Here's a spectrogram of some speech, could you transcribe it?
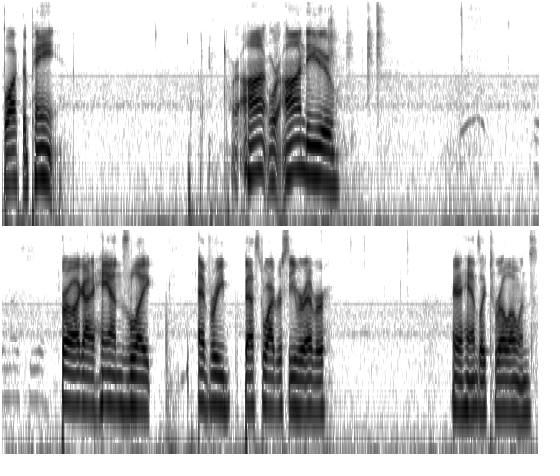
Block the paint. We're on we're on to you. To you. Bro, I got hands like every best wide receiver ever. I got hands like Terrell Owens.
